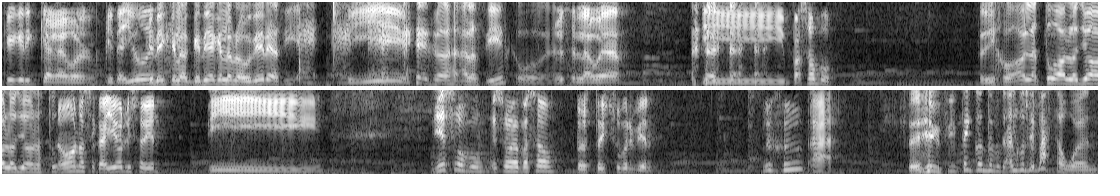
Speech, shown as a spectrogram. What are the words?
¿Qué querés que haga, weón? ¿Que te ayude? Quería que, lo, quería que aplaudiera así, eh, Sí, a los circos, weón. esa es la weá. Y pasó, po. Te dijo, habla tú, hablo yo, hablo yo, hablas tú. No, no se cayó, lo hizo bien. Y. Y eso, po, eso me ha pasado. Pero estoy súper bien. Ah, si con- algo te pasa, weón.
